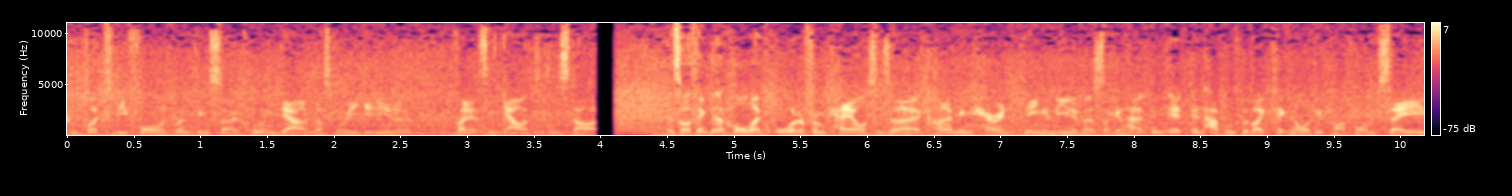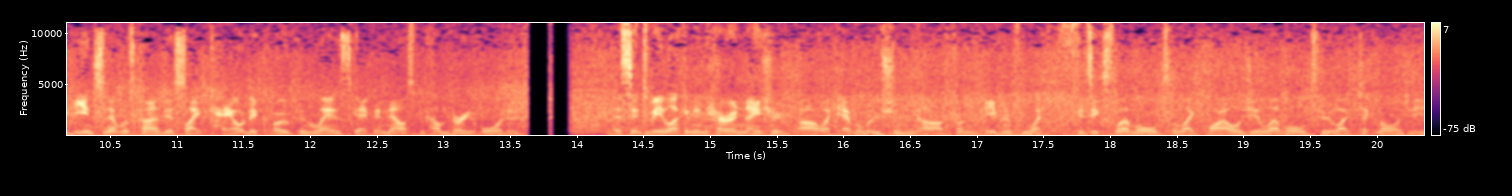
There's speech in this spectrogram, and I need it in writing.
complexity formed when things started cooling down. That's where you get, you know, planets and galaxies and stars. And so I think that whole like order from chaos is a kind of inherent thing in the universe. Like it, ha- it, it happens with like technology platforms. Say the internet was kind of this like chaotic open landscape, and now it's become very ordered it seems to be like an inherent nature, uh, like evolution, uh, from even from like physics level to like biology level to like technology,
